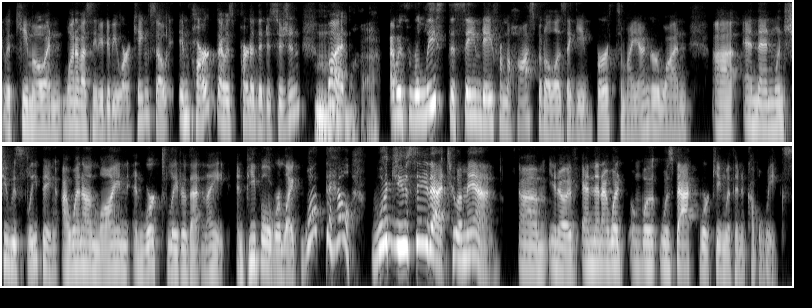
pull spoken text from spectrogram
with chemo, and one of us needed to be working. So, in part, that was part of the decision. Mm, but okay. I was released the same day from the hospital as I gave birth to my younger one. Uh, and then when she was sleeping, I went online and worked later that night. And people were like, "What the hell? Would you say that to a man?" Um, you know, if, and then I went was back working within a couple weeks.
